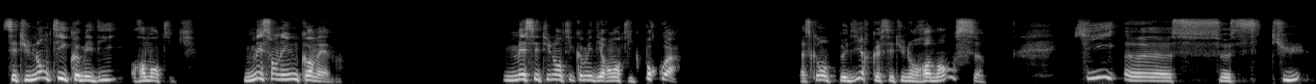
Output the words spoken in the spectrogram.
c'est une anti-comédie romantique, mais c'en est une quand même. Mais c'est une anti-comédie romantique. Pourquoi? Parce qu'on peut dire que c'est une romance qui euh, se situe,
